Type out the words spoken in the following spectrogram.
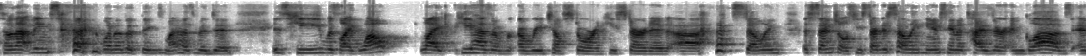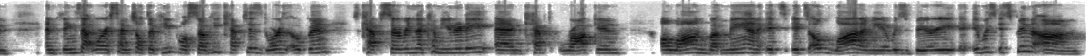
so that being said, one of the things my husband did is he was like, well, like he has a, a retail store and he started uh, selling essentials. He started selling hand sanitizer and gloves and and things that were essential to people. So he kept his doors open, kept serving the community, and kept rocking along. But man, it's it's a lot. I mean, it was very. It was. It's been um.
